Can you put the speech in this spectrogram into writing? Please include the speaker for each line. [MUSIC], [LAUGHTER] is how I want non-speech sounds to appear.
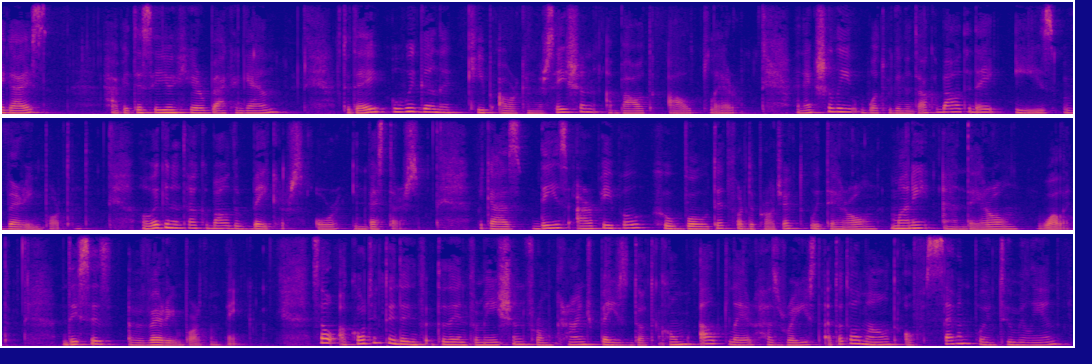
Speaker 1: Hey guys, happy to see you here back again. Today we're gonna keep our conversation about Altlayer. And actually, what we're gonna talk about today is very important. We're gonna talk about the bakers or investors because these are people who voted for the project with their own money and their own wallet. This is a very important thing. So, according to the, to the information from Crunchbase.com, Altlayer has raised a total amount of 7.2 million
